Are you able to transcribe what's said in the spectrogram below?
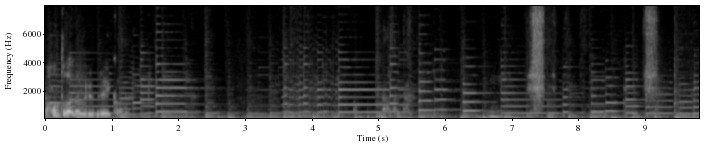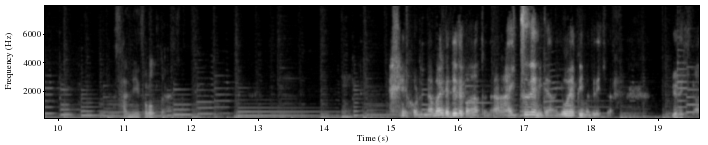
あ、本当だ、ダブルブレイカーだ。流された。うん3人揃ったね。うん俺、名前が出てこなかったんだ。あいつね、みたいな。ようやく今出てきた。出てきた？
